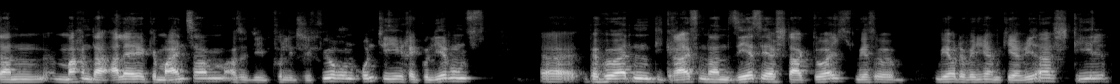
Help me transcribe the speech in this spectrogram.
dann machen da alle gemeinsam, also die politische Führung und die Regulierungsbehörden, die greifen dann sehr, sehr stark durch, mehr so mehr oder weniger im Guerilla-Stil.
